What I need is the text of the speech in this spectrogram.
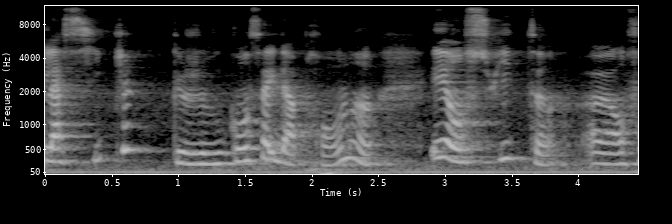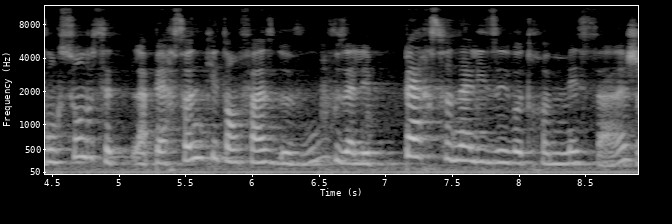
classiques que je vous conseille d'apprendre. Et ensuite, euh, en fonction de la personne qui est en face de vous, vous allez personnaliser votre message.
